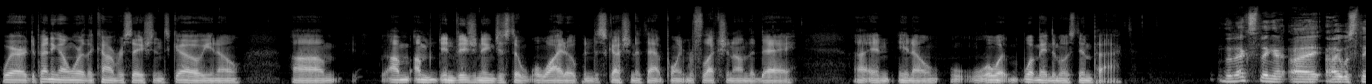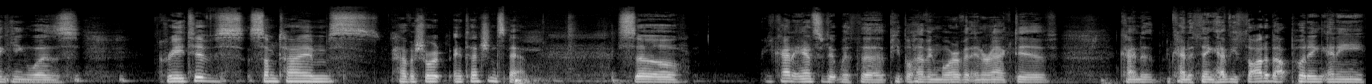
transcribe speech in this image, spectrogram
where depending on where the conversations go, you know, um, I'm, I'm envisioning just a, a wide open discussion at that point, reflection on the day, uh, and you know what what made the most impact. The next thing I, I, was thinking was creatives sometimes have a short attention span. So you kind of answered it with uh, people having more of an interactive kind of kind of thing. Have you thought about putting any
